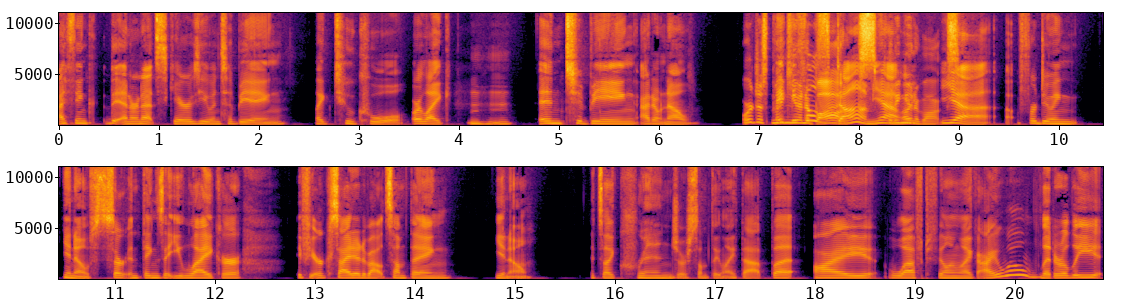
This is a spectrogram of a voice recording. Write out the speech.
I think the internet scares you into being like too cool or like Mm-hmm. into being, I don't know, Or just putting you, in a box. dumb. Yeah, Putting you in a box. Yeah, for doing you know certain things that you like, or if you're excited about something, you know, it's like cringe or something like that. But I left feeling like I will literally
